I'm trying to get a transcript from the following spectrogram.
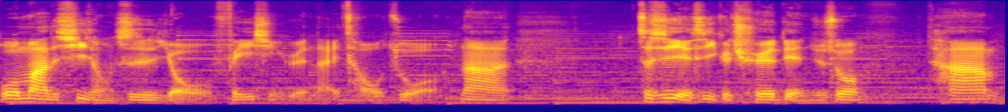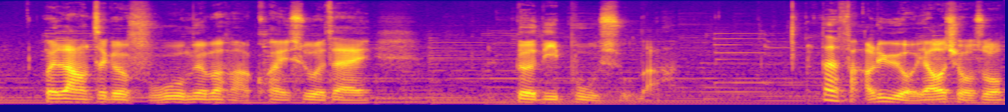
沃尔玛的系统是有飞行员来操作，那这些也是一个缺点，就是说它会让这个服务没有办法快速的在各地部署吧。但法律有要求说。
